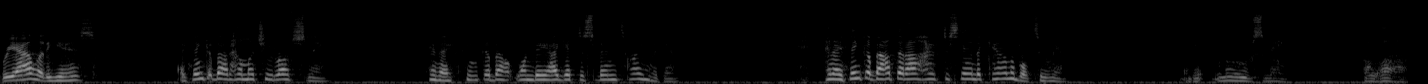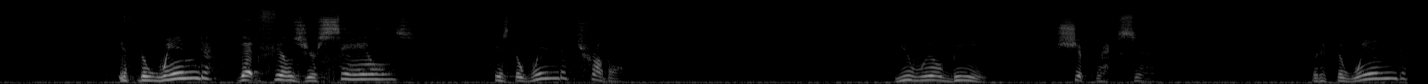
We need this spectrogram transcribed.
Reality is, I think about how much he loves me, and I think about one day I get to spend time with him. And I think about that I'll have to stand accountable to him and it moves me along. If the wind that fills your sails is the wind of trouble, you will be shipwrecked soon. But if the wind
